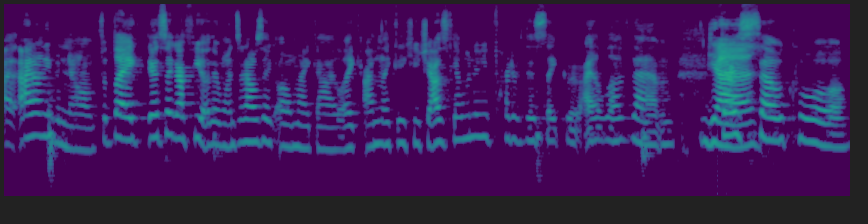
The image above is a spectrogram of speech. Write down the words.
I, I don't even know but like there's like a few other ones and i was like oh my god like i'm like a huge i was like i want to be part of this like group i love them Yeah. they're so cool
